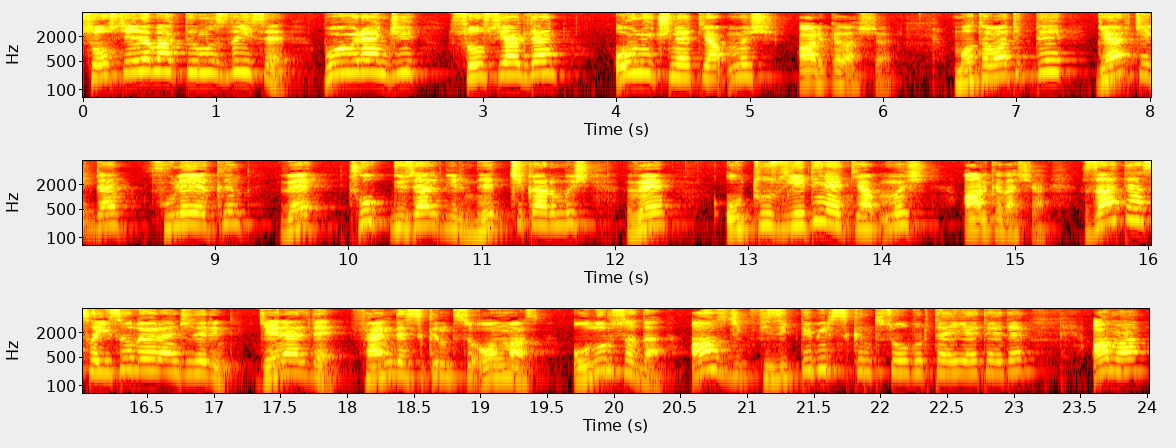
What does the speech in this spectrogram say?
Sosyale baktığımızda ise bu öğrenci sosyalden 13 net yapmış arkadaşlar. Matematikte gerçekten full'e yakın ve çok güzel bir net çıkarmış ve 37 net yapmış arkadaşlar. Zaten sayısal öğrencilerin genelde fende sıkıntısı olmaz. Olursa da azıcık fizikte bir sıkıntısı olur TYT'de. Ama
